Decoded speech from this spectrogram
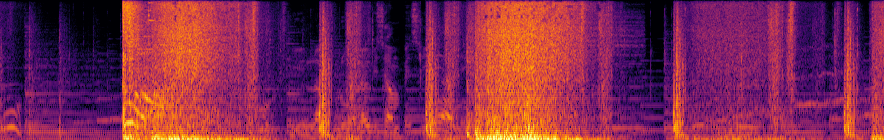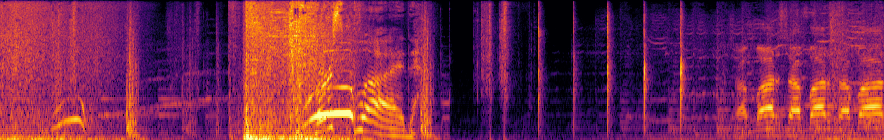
Uh. Uh, gila keluarnya bisa sampai sini anjing. Blood. Sabar, sabar, sabar.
